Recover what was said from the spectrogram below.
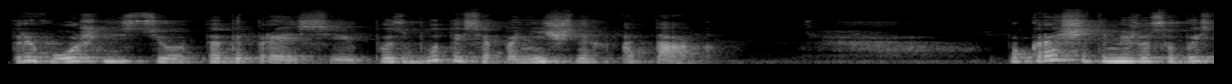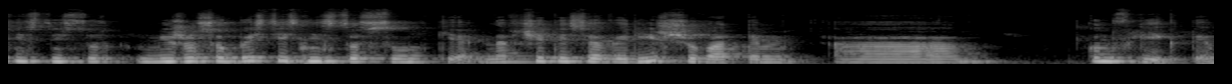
тривожністю та депресією, позбутися панічних атак, покращити міжособистісні, стосунки, навчитися вирішувати конфлікти,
